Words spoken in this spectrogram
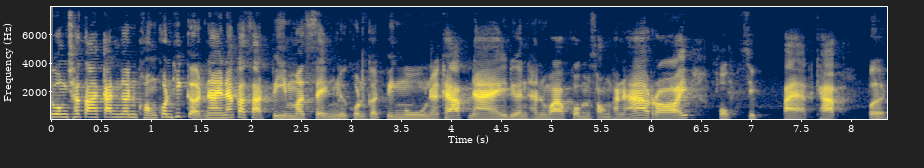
ดวงชะตาการเงินของคนที่เกิดในนักษัตริย์ปีมะเสงหรือคนเกิดปีงูนะครับในเดือนธันวาคม 2568 ครับ เปิด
